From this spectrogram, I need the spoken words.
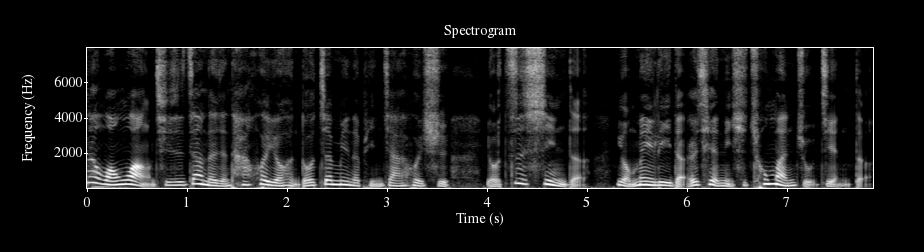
那往往其实这样的人他会有很多正面的评价，会是有自信的、有魅力的，而且你是充满主见的。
